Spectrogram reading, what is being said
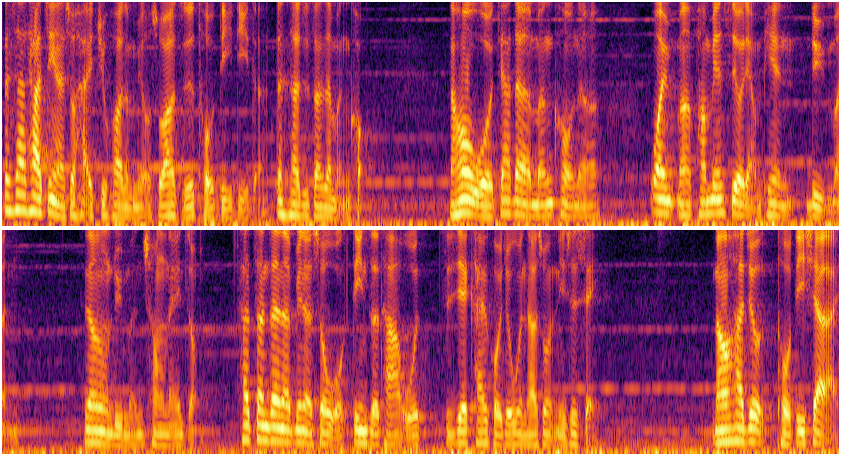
但是他踏进来的时候，他一句话都没有说，他只是头低低的，但是他就站在门口。然后我家的门口呢，外呃旁边是有两片铝门，是那种铝门窗那一种。他站在那边的时候，我盯着他，我直接开口就问他说：“你是谁？”然后他就头低下来，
